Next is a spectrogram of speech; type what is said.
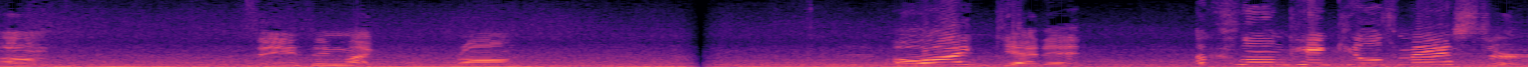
Um, is anything like wrong? I get it. A clone can't kill his master.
